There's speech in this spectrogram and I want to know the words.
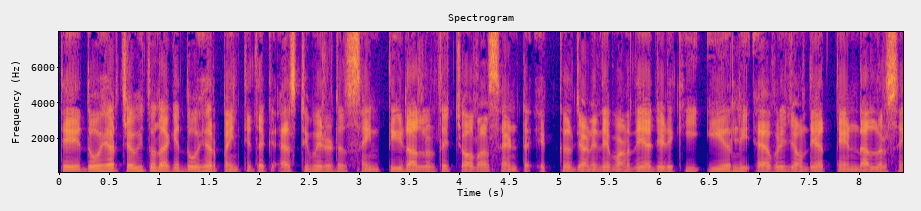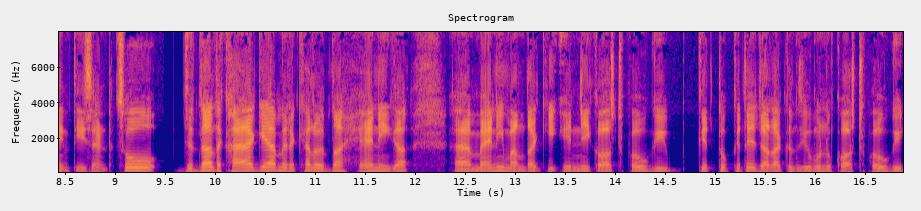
ਤੇ 2024 ਤੋਂ ਲੈ ਕੇ 2035 ਤੱਕ ਐਸਟੀਮੇਟਡ 37 ਡਾਲਰ ਤੇ 14 ਸੈਂਟ ਇੱਕ ਜਾਣੇ ਦੇ ਬਣਦੇ ਆ, ਜਿਹੜੇ ਕਿ ਈਅਰਲੀ ਐਵਰੇਜ ਆਉਂਦੇ ਆ 3 ਡਾਲਰ 37 ਸੈਂਟ। ਸੋ ਜਿੱਦਾਂ ਦਿਖਾਇਆ ਗਿਆ, ਮੇਰੇ ਖਿਆਲ ਇਦਾਂ ਹੈ ਨਹੀਂਗਾ। ਮੈਂ ਨਹੀਂ ਮੰਨਦਾ ਕਿ ਇੰਨੀ ਕਾਸਟ ਪਊਗੀ, ਕਿਤੋਂ ਕਿਤੇ ਜ਼ਿਆਦਾ ਕੰਜ਼ਿਊਮਰ ਨੂੰ ਕਾਸਟ ਪਊਗੀ,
